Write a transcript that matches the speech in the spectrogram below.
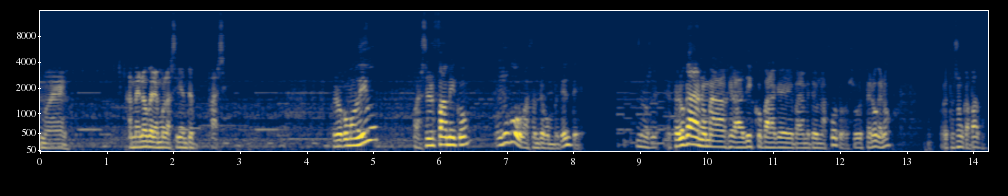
Bueno, al menos veremos la siguiente fase. Pero como digo, para ser Famicom, es un juego bastante competente. No sé. Espero que ahora no me hagan girar el disco para que para meter una foto. espero que no. Por estos son capaces.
